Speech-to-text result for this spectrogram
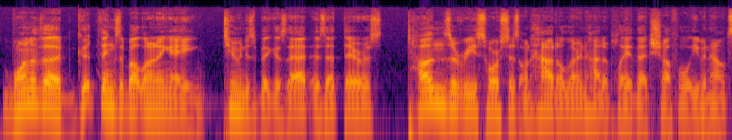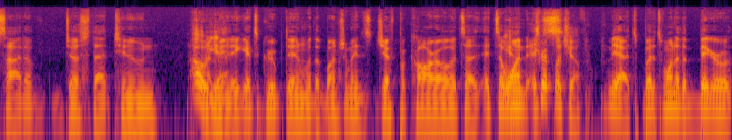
One of the good things about learning a tune as big as that is that there is tons of resources on how to learn how to play that shuffle, even outside of just that tune. Oh, I yeah. mean, it gets grouped in with a bunch. I mean, it's Jeff Porcaro. It's a it's a Yeah, one it's, triplet shuffle. Yeah, it's but it's one of the bigger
